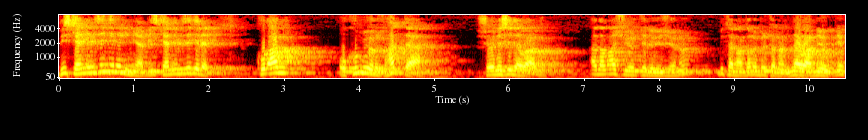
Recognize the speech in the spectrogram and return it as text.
Biz kendimize gelelim ya, biz kendimize gelelim. Kur'an okumuyoruz hatta şöylesi de vardır. Adam açıyor televizyonu, bir kanaldan öbür kanal ne var ne yok diye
